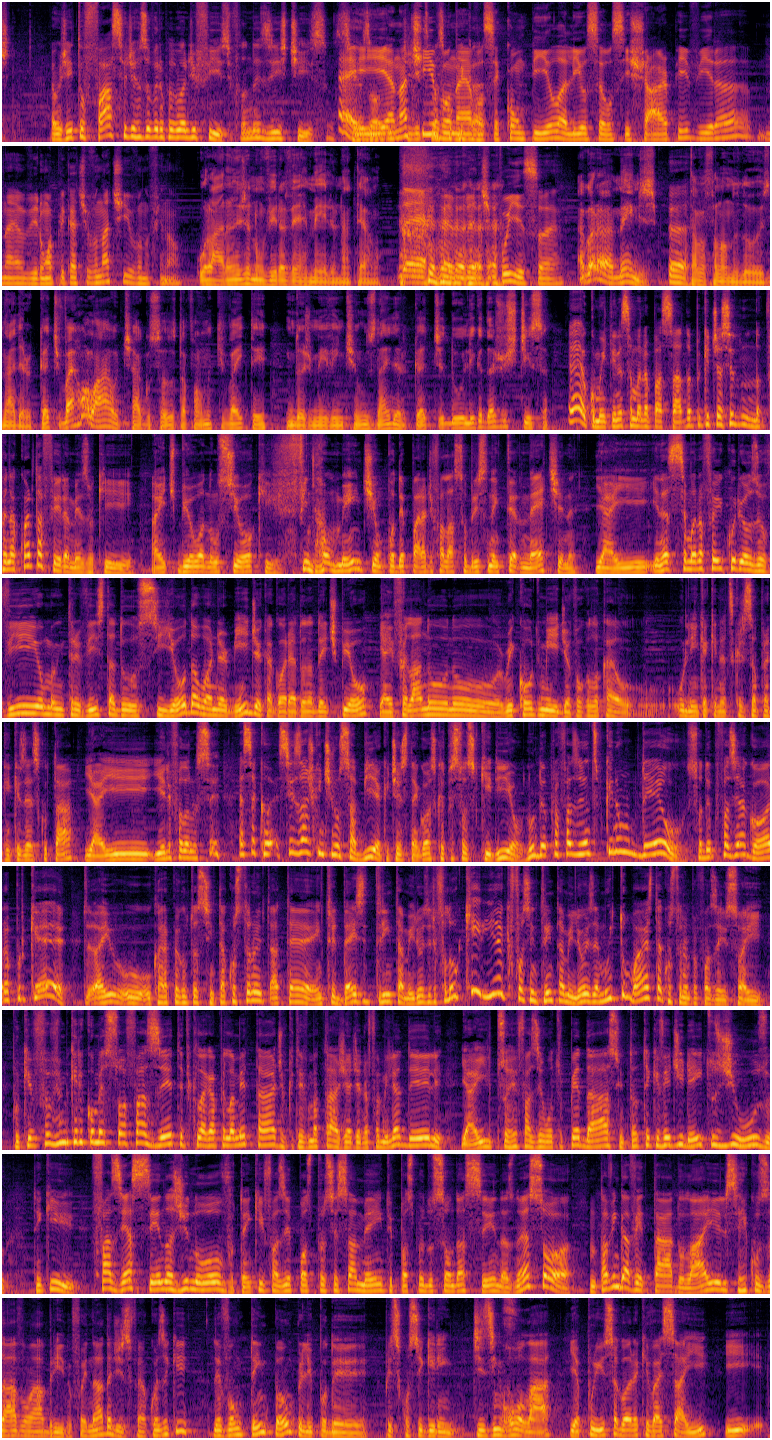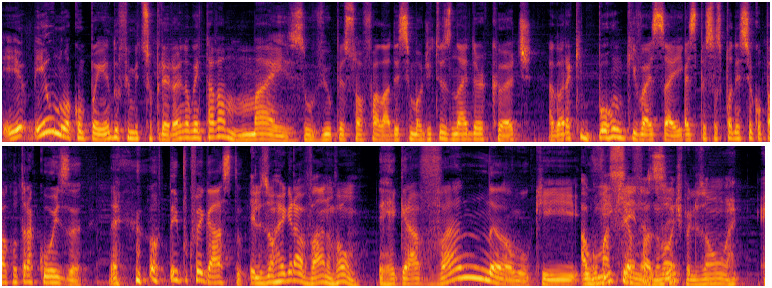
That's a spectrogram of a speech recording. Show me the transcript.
é um jeito fácil de resolver um problema difícil. Falando, não existe isso. É, e é nativo, né? Você compila ali o seu C Sharp e vira, né, vira um aplicativo nativo no final. O laranja não vira vermelho na tela. É, é tipo isso, é. Agora, Mendes, é. tava falando do Snyder Cut, vai rolar. O Thiago Souza tá falando que vai ter em 2021 o Snyder Cut do Liga da Justiça. É, eu comentei na semana passada porque tinha sido. Foi na quarta-feira mesmo que a HBO anunciou que finalmente iam poder parar de falar sobre isso na internet, né? E aí. E nessa semana foi curioso, eu vi uma entrevista do CEO da Warner Media, que agora é a dona da HBO, e aí foi lá no, no Recode Media, vou colocar o, o link aqui na descrição para quem quiser escutar. E aí, e ele falando, vocês acham que a gente não sabia que tinha esse negócio que as pessoas queriam? Não deu para fazer antes porque não deu, só deu para fazer agora porque... Aí o, o, cara perguntou assim, tá custando até entre 10 e 30 milhões? Ele falou, eu queria que fossem 30 milhões, é muito mais tá custando para fazer isso aí. Porque foi o filme que ele começou a fazer, teve que largar pela metade, porque teve uma tragédia na família dele, e aí precisou refazer um outro pedaço, então tem tem que ver direitos de uso, tem que fazer as cenas de novo, tem que fazer pós-processamento e pós-produção das cenas. Não é só. Não estava engavetado lá e eles se recusavam a abrir. Não foi nada disso. Foi uma coisa que levou um tempão para ele poder. pra eles conseguirem desenrolar. E é por isso agora que vai sair. E eu, eu não acompanhando o filme de super-herói, não aguentava mais ouvir o pessoal falar desse maldito Snyder Cut. Agora que bom que vai sair. As pessoas podem se ocupar com outra coisa, né? o tempo que foi gasto. Eles vão regravar, não vão? Regravar não. O que algumas cenas, fazer... não vão? Tipo, eles vão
